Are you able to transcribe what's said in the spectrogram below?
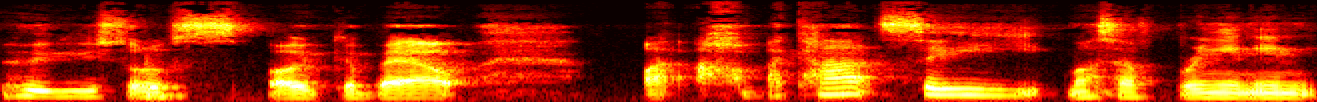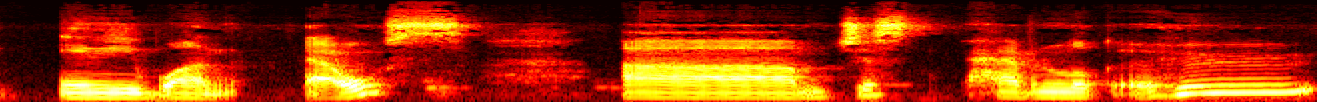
who you sort of spoke about, I, I can't see myself bringing in anyone else. Um, just having a look. Who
